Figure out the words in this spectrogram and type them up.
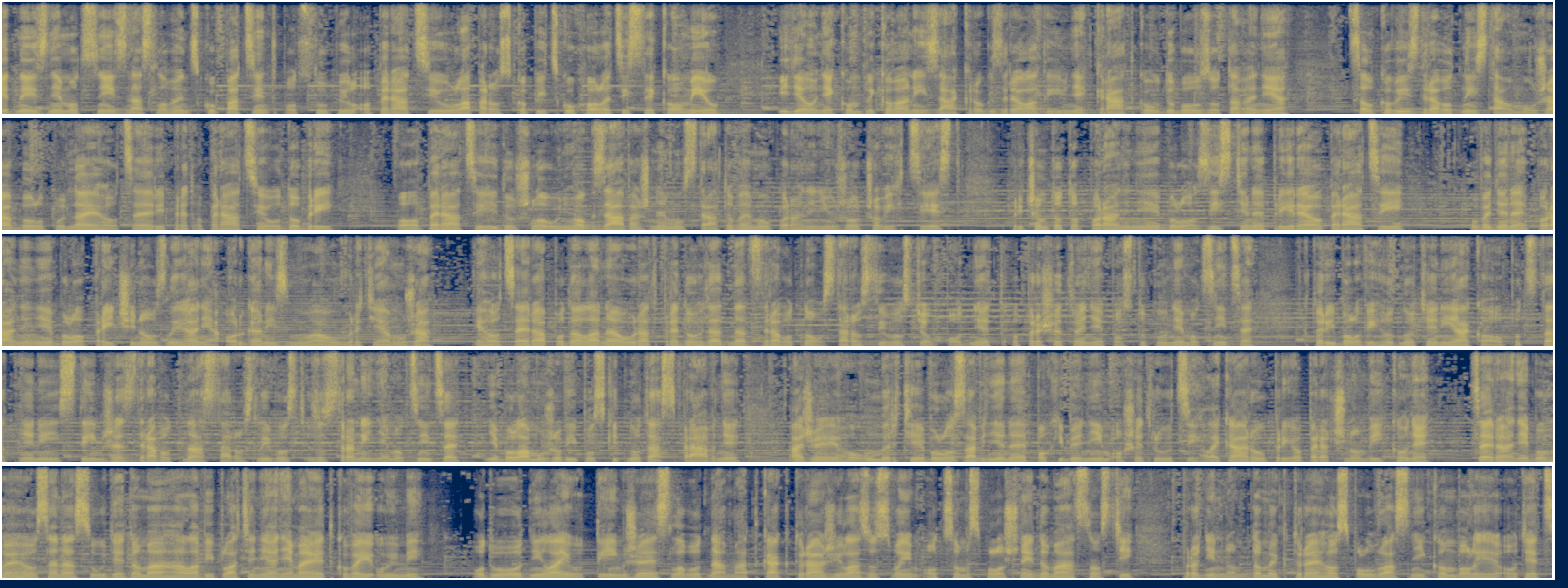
Jednej z nemocníc na Slovensku pacient podstúpil operáciu laparoskopickú cholecystekómiu. Ide o nekomplikovaný zákrok s relatívne krátkou dobou zotavenia. Celkový zdravotný stav muža bol podľa jeho céry pred operáciou dobrý. Po operácii došlo u neho k závažnému stratovému poraneniu žolčových ciest, pričom toto poranenie bolo zistené pri reoperácii. Uvedené poranenie bolo príčinou zlyhania organizmu a úmrtia muža. Jeho dcéra podala na úrad pre dohľad nad zdravotnou starostlivosťou podnet o prešetrenie postupu nemocnice, ktorý bol vyhodnotený ako opodstatnený s tým, že zdravotná starostlivosť zo strany nemocnice nebola mužovi poskytnutá správne a že jeho úmrtie bolo zavinené pochybením ošetrujúcich lekárov pri operačnom výkone. Cera nebohého sa na súde domáhala vyplatenia nemajetkovej újmy. Odôvodnila ju tým, že je slobodná matka, ktorá žila so svojím otcom v spoločnej domácnosti, v rodinnom dome, ktorého spoluvlastníkom bol jej otec.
